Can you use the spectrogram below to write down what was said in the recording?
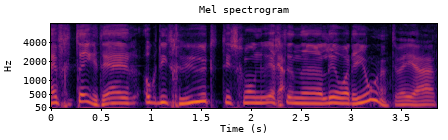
heeft getekend. Hij heeft ook niet gehuurd. Het is gewoon nu echt Ja. een eh Leeuwarden jongen. Twee jaar.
